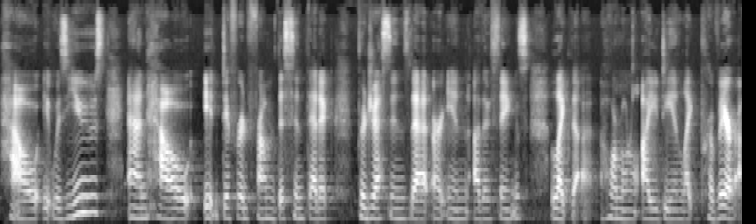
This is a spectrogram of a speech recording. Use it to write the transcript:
how it was used and how it differed from the synthetic progestins that are in other things like the uh, hormonal IUD and like Provera.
